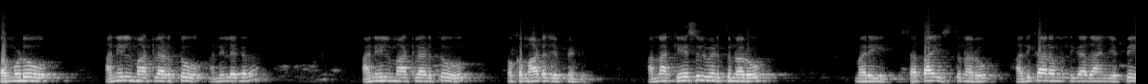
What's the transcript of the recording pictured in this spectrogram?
తమ్ముడు అనిల్ మాట్లాడుతూ అనిలే కదా? అనిల్ మాట్లాడుతూ ఒక మాట చెప్పిండు. అన్న కేసులు పెడుతున్నారు మరి సతాయిస్తున్నారు అధికారం ఉంది కదా? అని చెప్పి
